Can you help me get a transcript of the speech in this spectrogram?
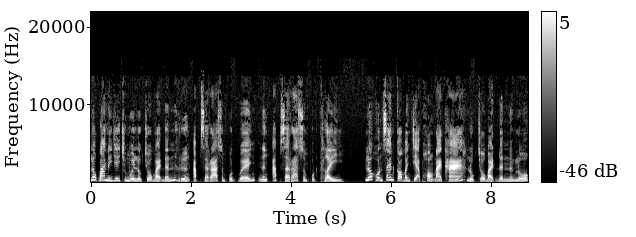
លោកបាននិយាយជាមួយលោកโจ Biden រឿងអប្សរាសម្ពុតវែងនិងអប្សរាសម្ពុតខ្លីលោកហ៊ុនសែនក៏បញ្ជាក់ផងដែរថាលោកโจ Biden និងលោក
